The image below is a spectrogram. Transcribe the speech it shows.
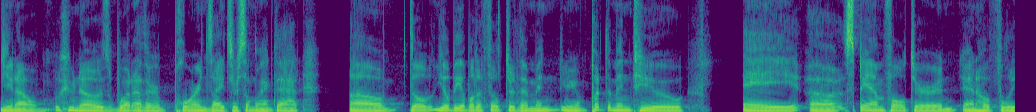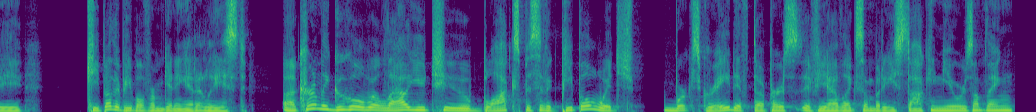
you know, who knows what other porn sites or something like that, uh, they'll you'll be able to filter them and you know put them into a uh, spam filter and and hopefully keep other people from getting it at least. Uh, currently, Google will allow you to block specific people, which works great if the person if you have like somebody stalking you or something.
